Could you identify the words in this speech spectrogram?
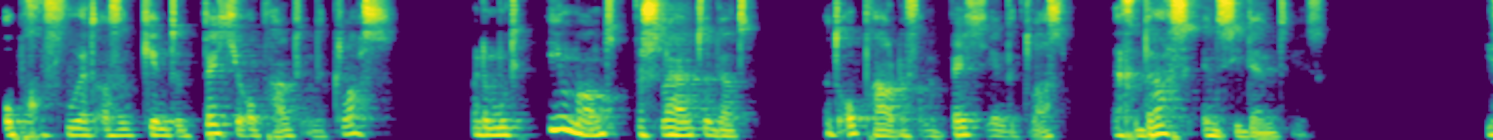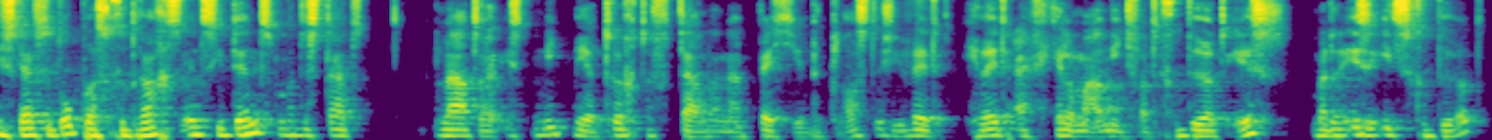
opgevoerd als een kind een petje ophoudt in de klas. Maar dan moet iemand besluiten dat het ophouden van een petje in de klas een gedragsincident is. Je schrijft het op als gedragsincident, maar er staat later is het niet meer terug te vertalen naar petje in de klas. Dus je weet, je weet eigenlijk helemaal niet wat er gebeurd is, maar er is er iets gebeurd.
